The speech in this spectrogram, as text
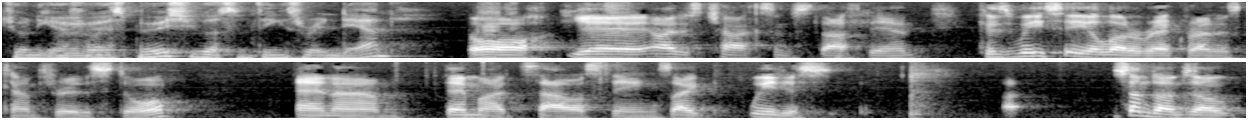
Do you want to go first, Moose? You've got some things written down. Oh yeah, I just chuck some stuff down because we see a lot of rec runners come through the store, and um, they might sell us things like we just. Uh, sometimes I'll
